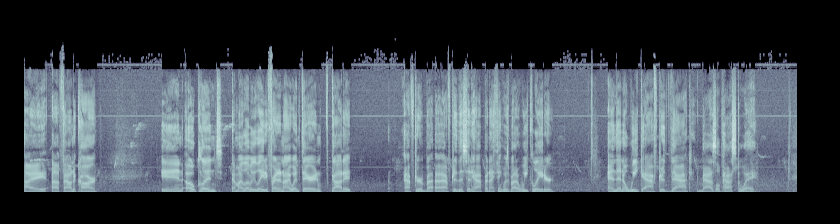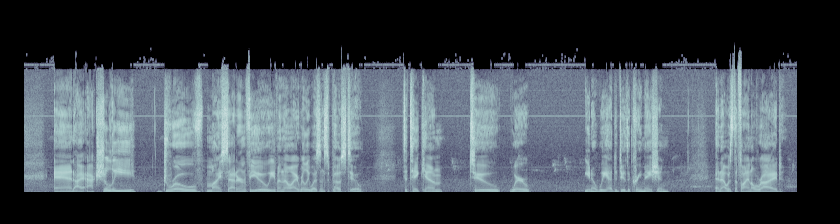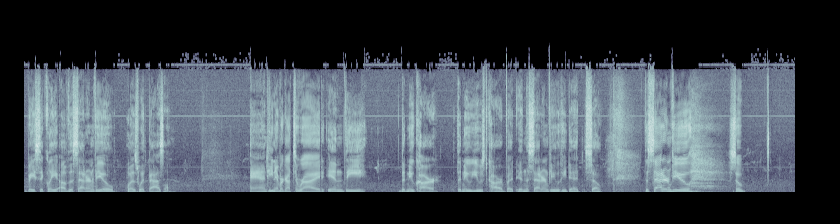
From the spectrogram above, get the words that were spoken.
I uh, found a car in Oakland, and my lovely lady friend and I went there and got it. After about after this had happened, I think it was about a week later, and then a week after that, Basil passed away. And I actually drove my Saturn Vue, even though I really wasn't supposed to, to take him to where, you know, we had to do the cremation. And that was the final ride, basically, of the Saturn Vue, was with Basil. And he never got to ride in the the new car, the new used car, but in the Saturn Vue he did. So the Saturn Vue, so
